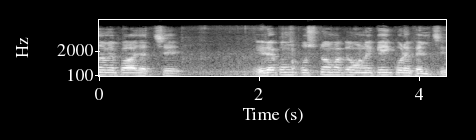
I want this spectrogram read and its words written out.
দামে পাওয়া যাচ্ছে। এরকম প্রশ্ন আমাকে অনেকেই করে ফেলছে।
